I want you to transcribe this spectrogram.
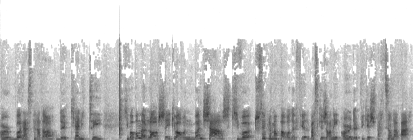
un bon aspirateur de qualité qui va pas me lâcher, qui va avoir une bonne charge, qui va tout simplement pas avoir de fil parce que j'en ai un depuis que je suis partie en appart.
